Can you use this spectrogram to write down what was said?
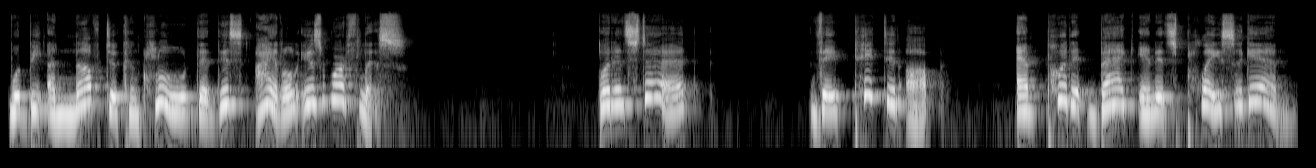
would be enough to conclude that this idol is worthless. But instead, they picked it up and put it back in its place again.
